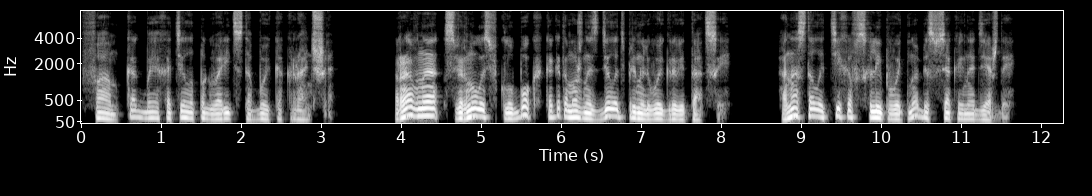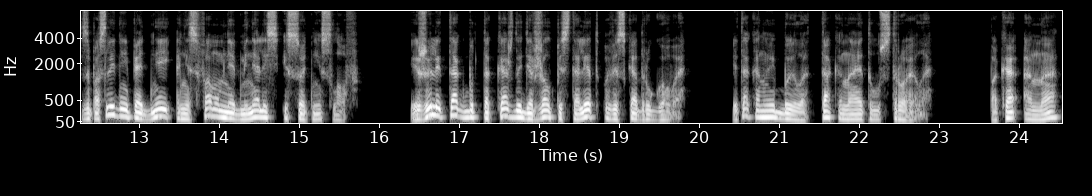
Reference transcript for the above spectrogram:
«Фам, как бы я хотела поговорить с тобой, как раньше». Равна свернулась в клубок, как это можно сделать при нулевой гравитации. Она стала тихо всхлипывать, но без всякой надежды. За последние пять дней они с Фамом не обменялись и сотней слов и жили так, будто каждый держал пистолет у виска другого. И так оно и было, так она это устроила. Пока она,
